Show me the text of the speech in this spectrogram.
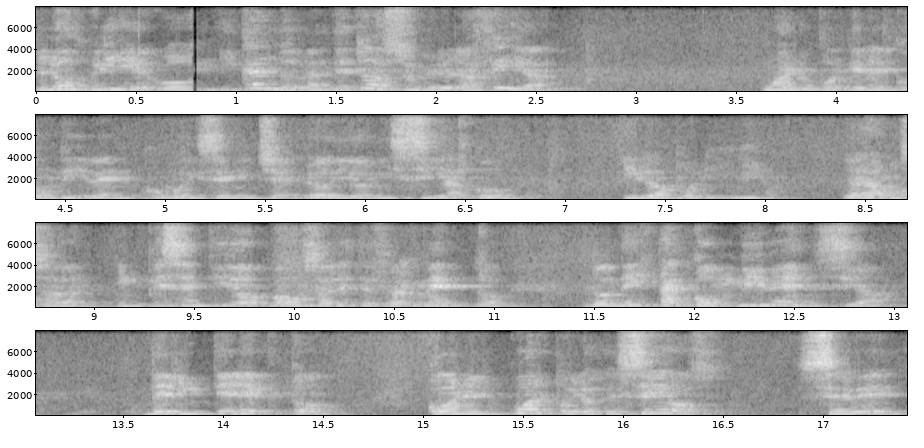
Los griegos, criticando durante toda su bibliografía, Bueno, porque en él conviven, como dice Nietzsche, lo dionisíaco y lo apolíneo. Y ahora vamos a ver en qué sentido, vamos a ver este fragmento, donde esta convivencia del intelecto con el cuerpo y los deseos se ve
